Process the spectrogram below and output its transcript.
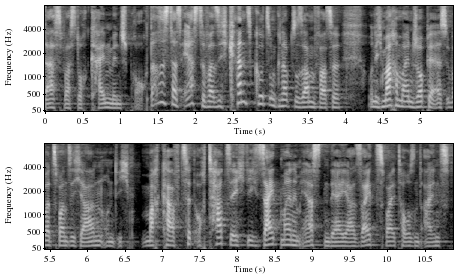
das, was doch kein Mensch braucht. Das ist das Erste, was ich ganz kurz und knapp zusammenfasse. Und ich mache meinen Job ja erst über 20 Jahren und ich mache Kfz auch tatsächlich seit meinem ersten Lehrjahr, seit 2001.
